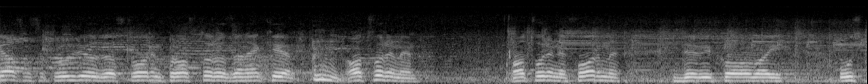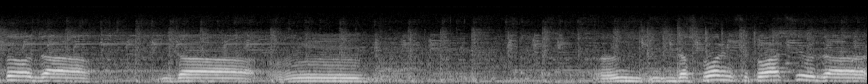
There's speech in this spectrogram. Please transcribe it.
Ja sam se trudio da stvorim prostora za neke otvorene, otvorene forme gde bih ovaj, uspeo da, da, mm, da stvorim situaciju da,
